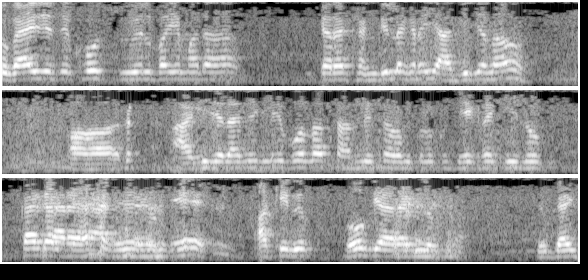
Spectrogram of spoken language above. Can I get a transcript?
तो गाय ये देखो सुहेल भाई हमारा कह रहा ठंडी लग रही आगे जलाओ। और आगे जलाने के लिए बोल रहा सामने से हमको लोग देख रहे कि लोग कर क्या रहे हैं आखिर हो रहा है लोग तो गाइस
